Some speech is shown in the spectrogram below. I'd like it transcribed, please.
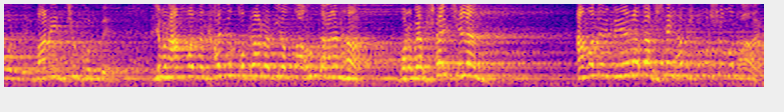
করবে, বাণিজ্য করবে। যেমন আম্মাজান খাজা কবরা রাদি আল্লাহ তালানহা বড় ব্যবসায়ী ছিলেন। আমাদের মেয়েরা ব্যবসায়ী হবে, সমস্যা কোথায়?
